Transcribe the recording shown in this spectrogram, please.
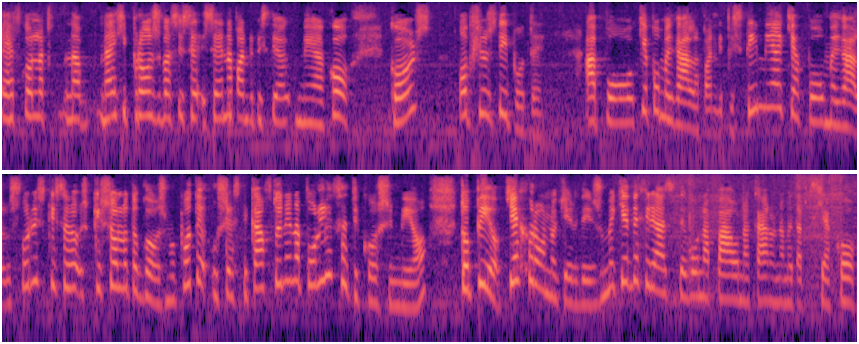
εύκολα να, να έχει πρόσβαση σε, σε ένα πανεπιστημιακό course οποιοδήποτε. Από, και από μεγάλα πανεπιστήμια και από μεγάλους φορείς και σε, και σε όλο τον κόσμο. Οπότε ουσιαστικά αυτό είναι ένα πολύ θετικό σημείο, το οποίο και χρόνο κερδίζουμε και δεν χρειάζεται εγώ να πάω να κάνω ένα μεταπτυχιακό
